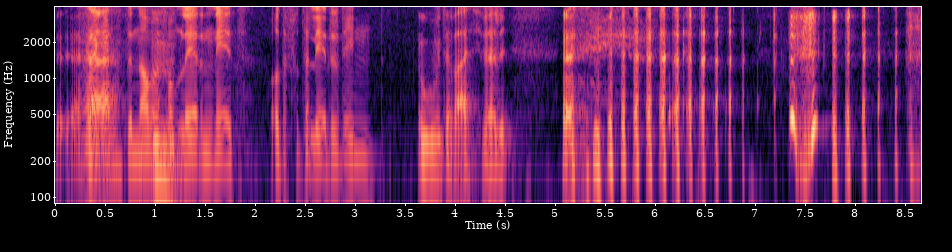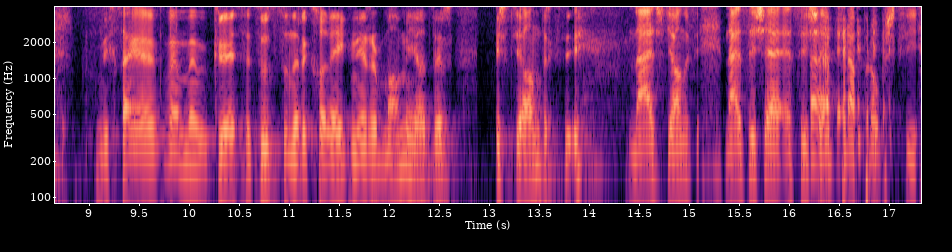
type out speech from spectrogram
Ich sage jetzt den Namen vom Lehrer nicht. Oder von der Lehrerin. Uh, da weiss ich welche. ich sage, wenn wir grüßen zu zu einer Kollegin ihrer Mami, oder ist sie anders gewesen? Nein, es ist die andere. Nein, es ist, äh, es ist äh, Frau Probst gewesen.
